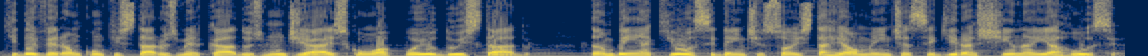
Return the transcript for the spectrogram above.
que deverão conquistar os mercados mundiais com o apoio do Estado também aqui o Ocidente só está realmente a seguir a China e a Rússia.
